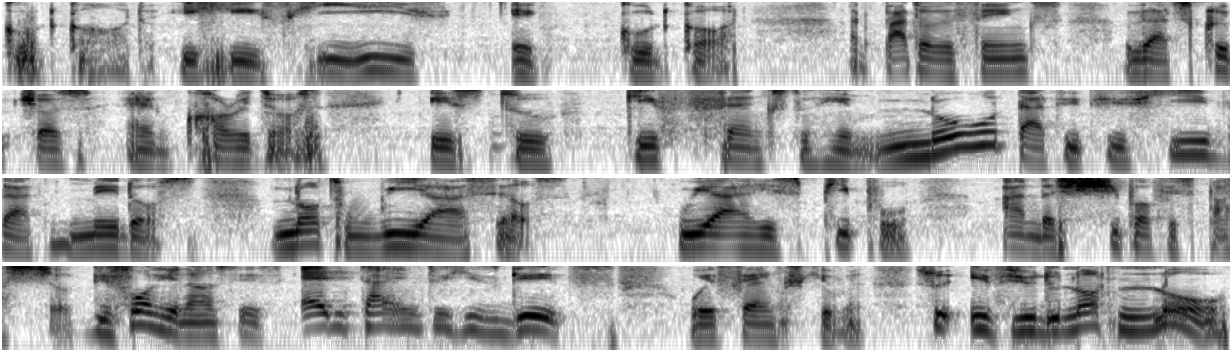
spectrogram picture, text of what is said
good God. He is, he is a good God. And part of the things that scriptures encourage us is to give thanks to Him. Know that it is He that made us, not we ourselves. We are His people and the sheep of His pasture. Before He now says, enter into His gates with thanksgiving. So if you do not know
